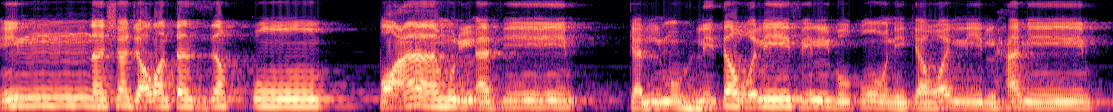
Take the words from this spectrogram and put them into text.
إن شجرة الزقوم طعام الأثيم كالمهل تغلي في البطون كغلي الحميم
